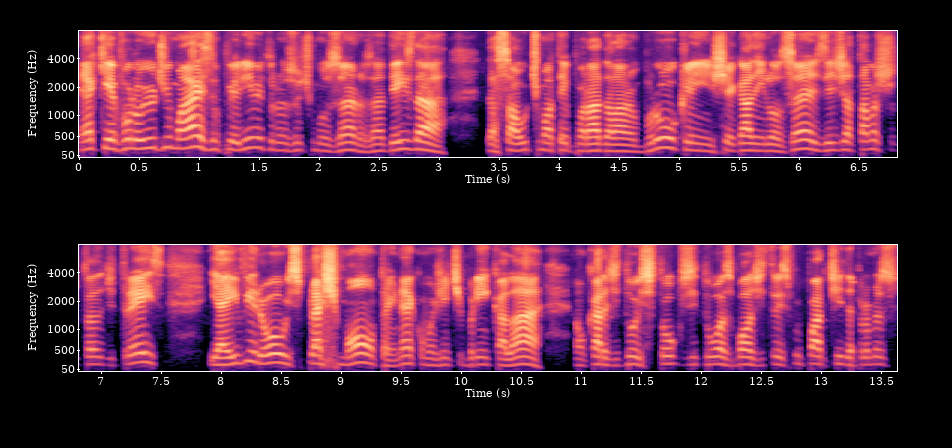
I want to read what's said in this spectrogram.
né, que evoluiu demais no perímetro nos últimos anos, né, desde a dessa última temporada lá no Brooklyn, chegada em Los Angeles, ele já estava chutando de três, e aí virou o Splash Mountain, né? Como a gente brinca lá, é um cara de dois tocos e duas bolas de três por partida. Pelo menos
